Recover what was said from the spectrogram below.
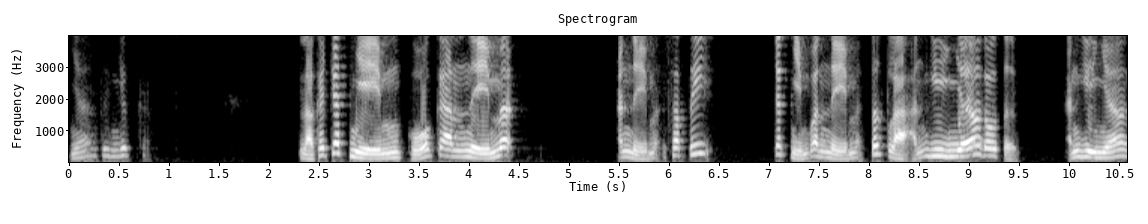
nhớ. Thứ nhất là cái trách nhiệm của cái anh niệm á. Anh niệm sát tí. Trách nhiệm của anh niệm tức là ảnh ghi nhớ đối tượng. Ảnh ghi nhớ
